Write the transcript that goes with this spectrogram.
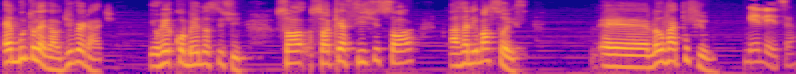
É muito legal, de verdade. Eu recomendo assistir. Só, só que assiste só as animações. É, não vai pro filme. Beleza.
